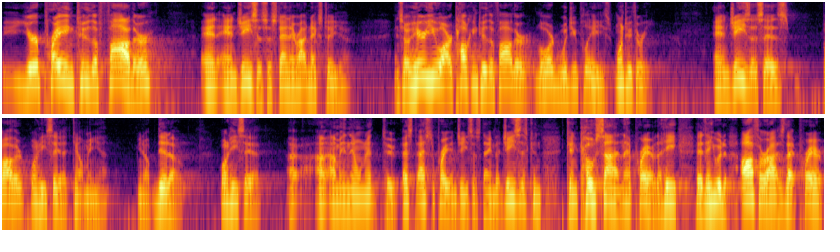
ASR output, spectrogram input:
you're praying to the Father, and, and Jesus is standing right next to you. And so here you are talking to the Father, Lord, would you please? One, two, three. And Jesus says, Father, what he said, count me in. You know, ditto. What he said, I, am in on it too. That's, that's to pray in Jesus' name. That Jesus can, can co sign that prayer, that he, that he would authorize that prayer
